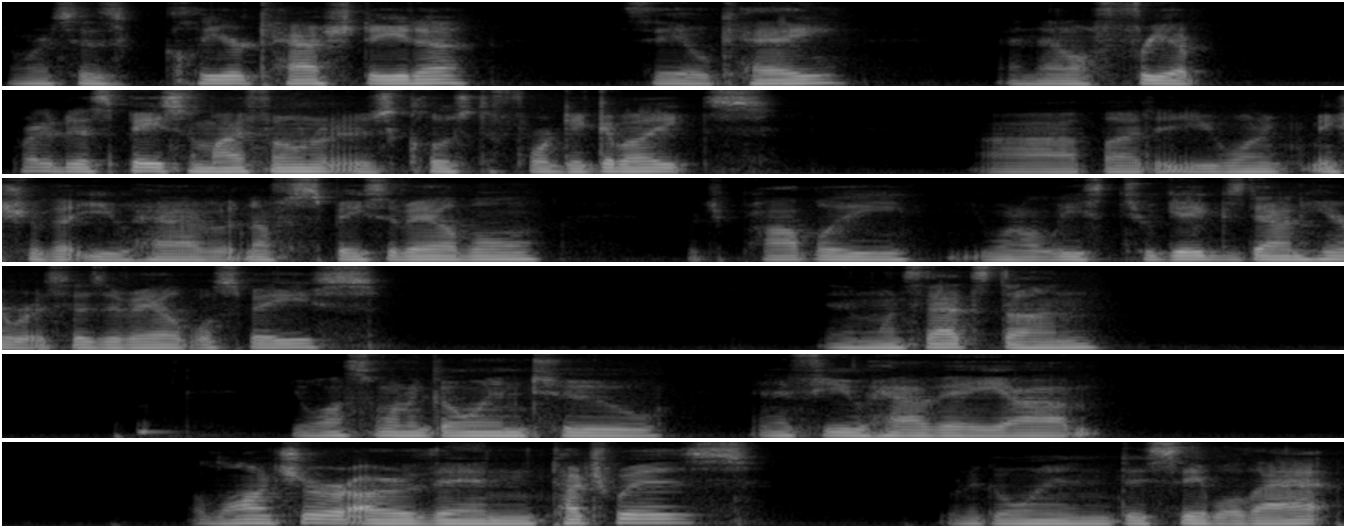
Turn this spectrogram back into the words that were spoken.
where it says clear cache data, say OK, and that'll free up quite a bit of space on my phone. It is close to 4 gigabytes, uh, but you want to make sure that you have enough space available, which probably you want at least 2 gigs down here where it says available space. And once that's done, you also want to go into, and if you have a, um, a launcher other than TouchWiz, I'm going to go in and disable that.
